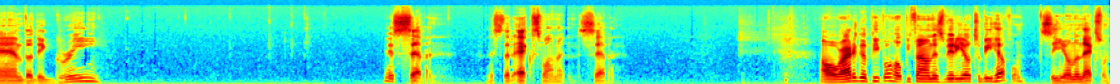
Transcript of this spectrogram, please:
And the degree is 7. It's the exponent, 7. Alrighty, good people. Hope you found this video to be helpful. See you on the next one.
